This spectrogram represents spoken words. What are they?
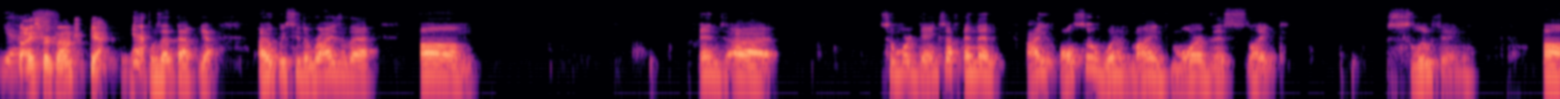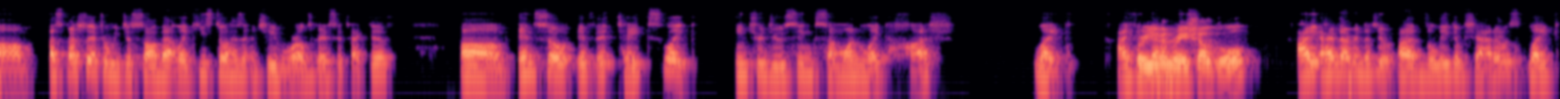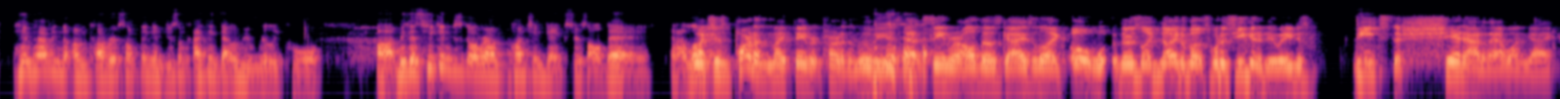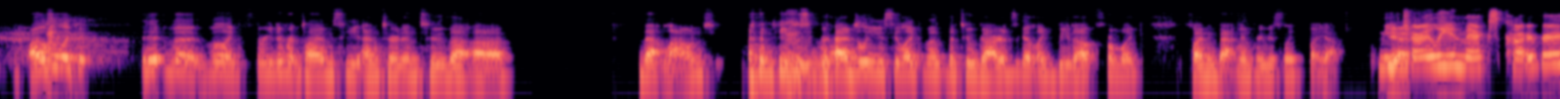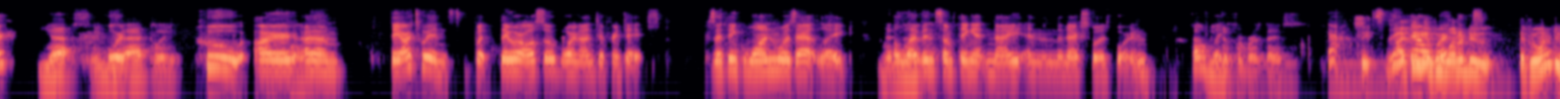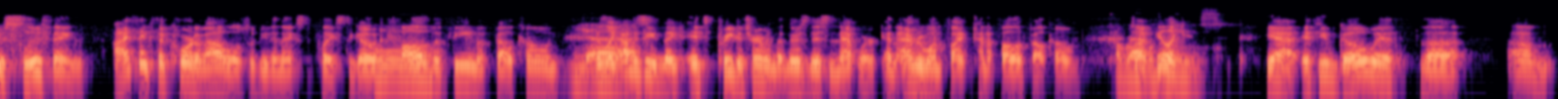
Yeah. The Iceberg Lounge, yeah. Yeah. Was that that? Yeah. I hope we see the rise of that. Um. And uh, some more gang stuff, and then I also wouldn't mind more of this like sleuthing. Um, especially after we just saw that like he still hasn't achieved world's greatest detective. Um, and so if it takes like introducing someone like Hush, like I think Or even would be- Ra's al Ghul. I, I have that written down too. Uh, the League of Shadows, like him having to uncover something and do something, I think that would be really cool. Uh, because he can just go around punching gangsters all day, and I love Which it. is part of my favorite part of the movie is that scene where all those guys are like, "Oh, there's like nine of us. What is he gonna do?" And he just beats the shit out of that one guy. I also like it- the the like three different times he entered into the uh that lounge, and he just gradually you see like the the two guards get like beat up from like fighting Batman previously. But yeah, Me Yeah. Charlie and Max Carver, yes, Or- exactly. who are um they are twins, but they were also born on different days. Because I think one was at like Midnight. eleven something at night, and then the next one was born. That'll be like- good for birthdays. Yeah. See, So I think know if we want to do if we want to do sleuthing, I think the Court of Owls would be the next place to go to follow the theme of Falcone. Yeah, Because like obviously like it's predetermined that there's this network and everyone fi- kind of followed Falcone. a I rat with feel like- Yeah, if you go with the, um,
